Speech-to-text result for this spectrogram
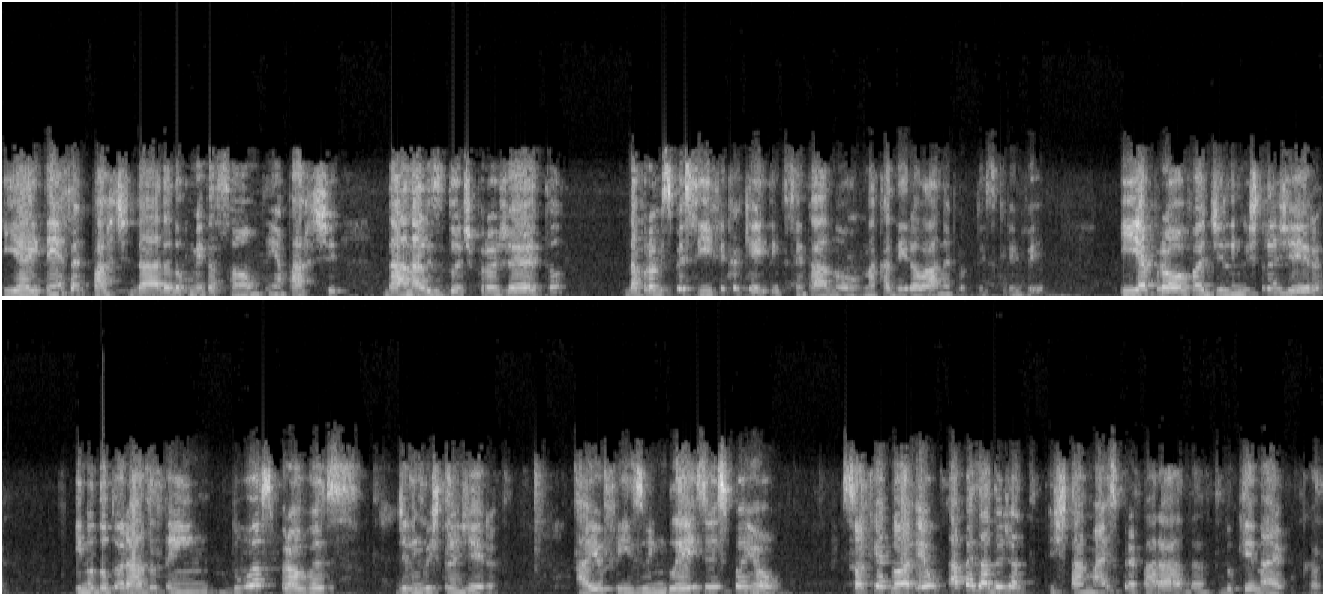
E aí tem essa parte da, da documentação, tem a parte da análise do anteprojeto da prova específica, que aí tem que sentar no, na cadeira lá, né, para poder escrever, e a prova de língua estrangeira. E no doutorado tem duas provas de língua estrangeira. Aí eu fiz o inglês e o espanhol. Só que agora, eu, apesar de eu já estar mais preparada do que na época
